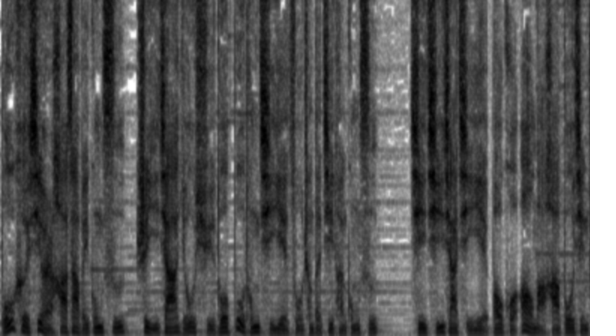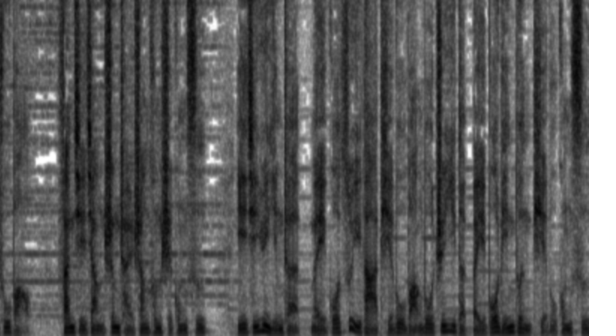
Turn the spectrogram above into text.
伯克希尔哈撒韦公司是一家由许多不同企业组成的集团公司，其旗下企业包括奥马哈波线珠宝、番茄酱生产商亨氏公司，以及运营着美国最大铁路网络之一的北柏林顿铁路公司。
